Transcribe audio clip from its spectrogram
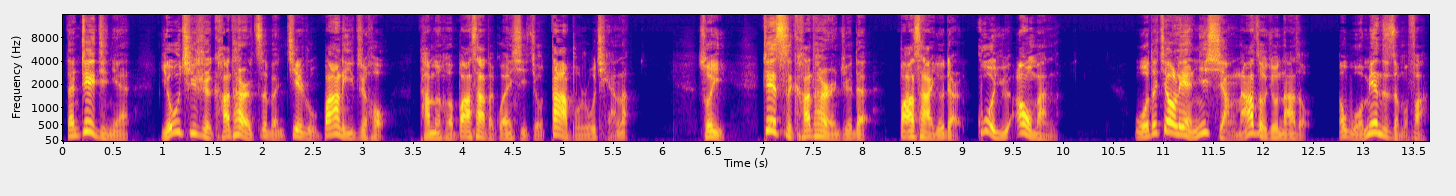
但这几年，尤其是卡塔尔资本介入巴黎之后，他们和巴萨的关系就大不如前了。所以这次卡塔尔觉得巴萨有点过于傲慢了。我的教练你想拿走就拿走啊，我面子怎么放？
